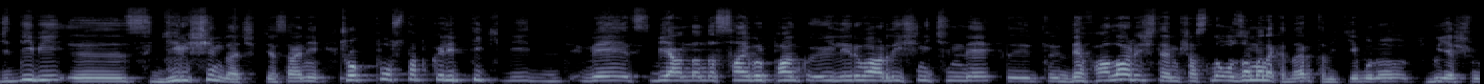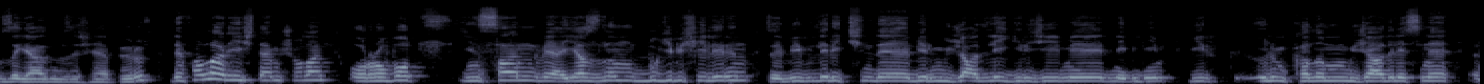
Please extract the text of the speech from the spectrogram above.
ciddi bir e, girişimdi açıkçası. Hani çok post apokaliptik bir ve bir yandan da cyberpunk öğeleri vardı işin içinde. E, defalarca işlenmiş aslında o zamana kadar tabii ki bunu bu yaşımıza geldiğimizde şey yapıyoruz. Defalarca işlenmiş olan o robot, insan veya yazılım bu gibi şeylerin birbirleri içinde bir mücadeleye gireceğimi ne bileyim bir ölüm kalım mücadelesine e,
